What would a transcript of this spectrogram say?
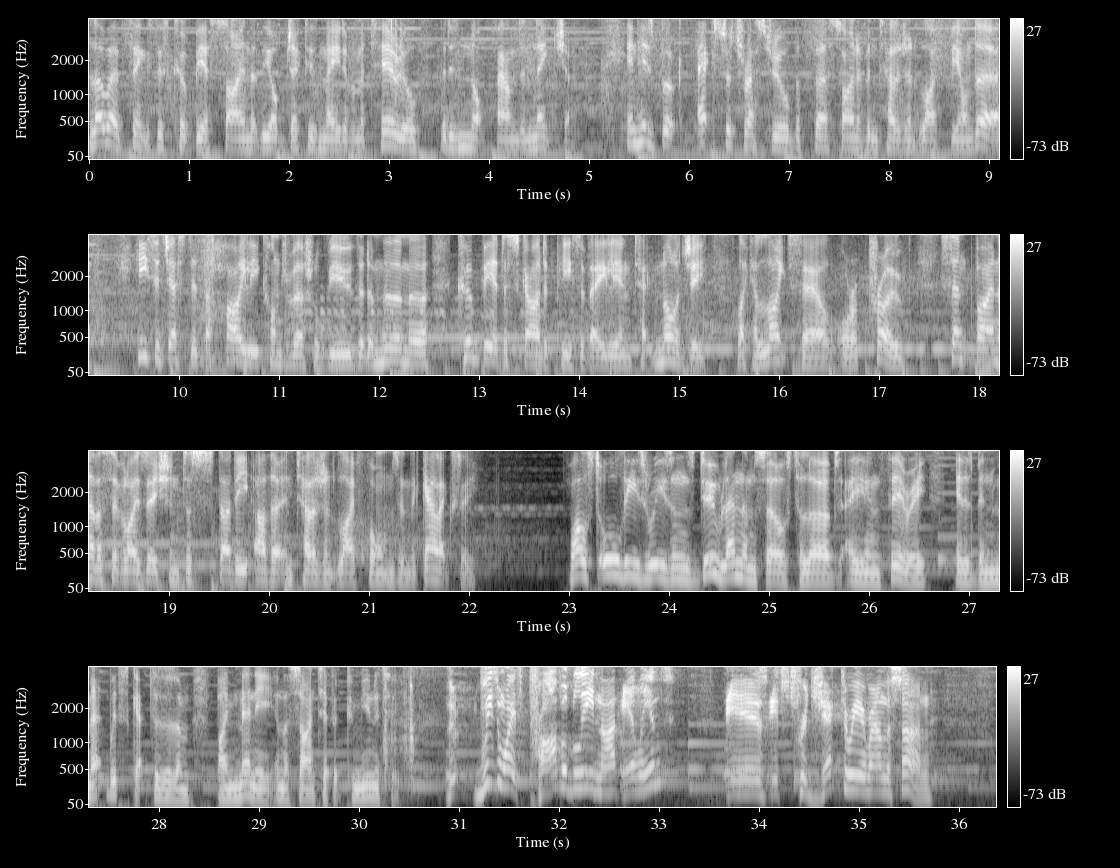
Loeb thinks this could be a sign that the object is made of a material that is not found in nature. In his book Extraterrestrial The First Sign of Intelligent Life Beyond Earth, he suggested the highly controversial view that Oumuamua could be a discarded piece of alien technology, like a light sail or a probe, sent by another civilization to study other intelligent life forms in the galaxy. Whilst all these reasons do lend themselves to Loeb's alien theory, it has been met with skepticism by many in the scientific community. The reason why it's probably not aliens is its trajectory around the sun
